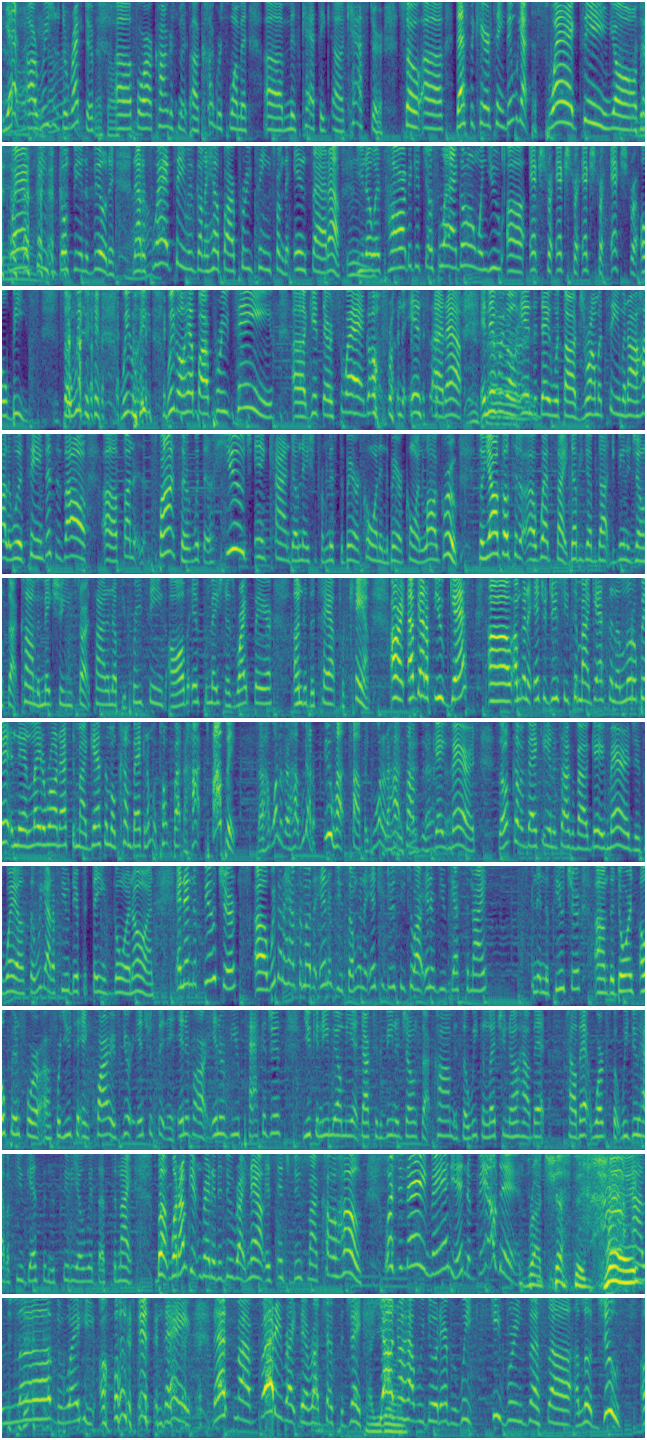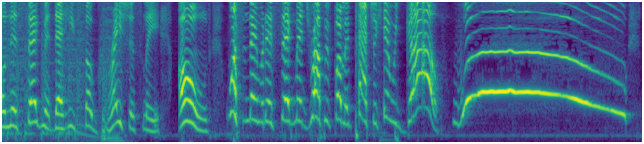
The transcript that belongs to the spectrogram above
Yes, awesome. our regional director uh, awesome. uh, for our congressman, uh, congresswoman, uh, Miss Kathy uh, Castor. So uh, that's the care team. Then we got the swag team, y'all. The swag team is going to be in the building. Now the swag team is going to help our preteens from the inside out. Mm. You know, it's hard to get your swag on when you uh extra, extra, extra, extra obese. So we we we we gonna help our preteens uh, get their swag on from the inside out, inside and then we're gonna end the day with our drama team and our Hollywood team. This is all uh, fun, sponsored with a huge in-kind donation from Mr. Barrett Cohen and the Barrett Cohen Law Group. So y'all go to the uh, website www.davinajones.com and make sure you start signing up your preteens. All the information is right there under the tab for camp. All right, I've got a few guests. Uh, I'm going to introduce you to my guests in a little bit, and then later on after my guests, I'm going to come back and I'm going to talk about the hot topic one of the hot, we got a few hot topics. One of the hot topics is gay marriage. So I'm coming back in to talk about gay marriage as well. So we got a few different things going on. And in the future, uh, we're gonna have some other interviews. So I'm gonna introduce you to our interview guest tonight. And in the future, um, the door is open for uh, for you to inquire. If you're interested in any of our interview packages, you can email me at drdavinajones.com, and so we can let you know how that how that works. But we do have a few guests in the studio with us tonight. But what I'm getting ready to do right now is introduce my co-host. What's your name, man? You're in the building. Rochester J. I love the way he owns his name. That's my buddy right there, Rochester J. Y'all doing? know how we do it every week he brings us uh, a little juice on this segment that he so graciously owns. What's the name of this segment? Drop it for me, Patrick. Here we go. Woo!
